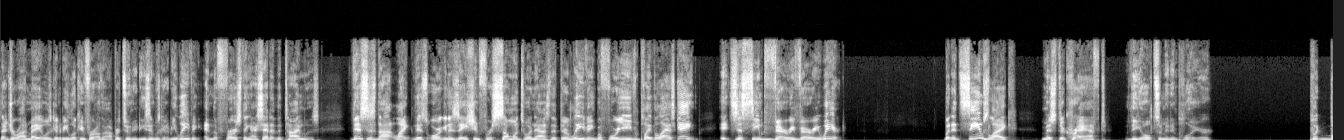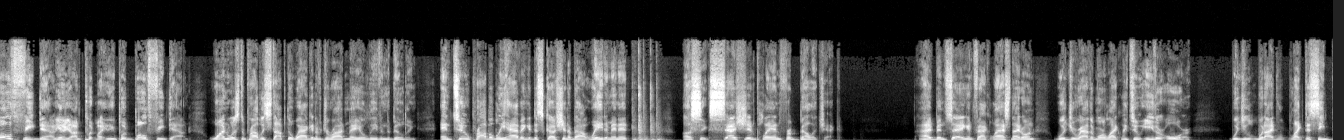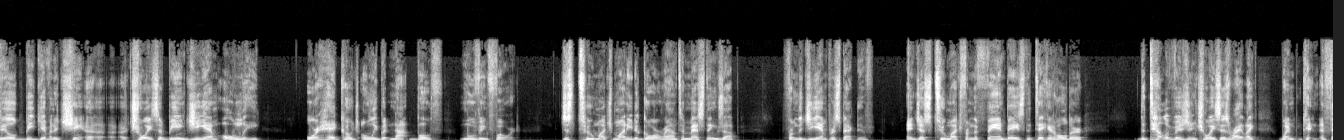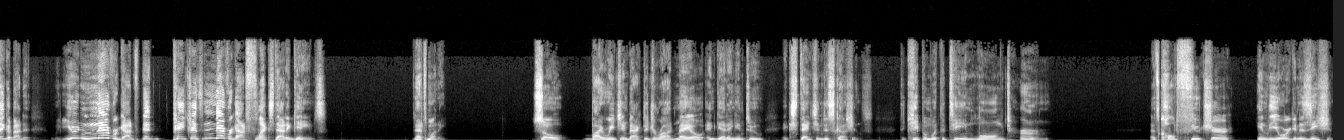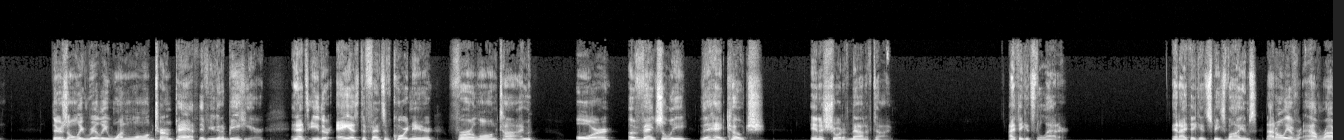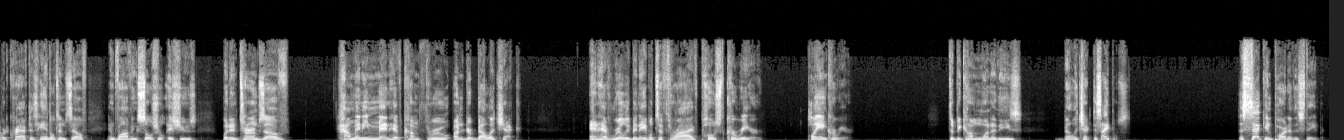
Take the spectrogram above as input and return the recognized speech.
said Gerard Mayo was going to be looking for other opportunities and was going to be leaving. And the first thing I said at the time was, this is not like this organization for someone to announce that they're leaving before you even play the last game. It just seemed very, very weird. But it seems like Mr. Kraft, the ultimate employer, put both feet down. You know, I put my he put both feet down. One was to probably stop the wagon of Gerard Mayo leaving the building. And two, probably having a discussion about, wait a minute, a succession plan for Belichick. I've been saying, in fact, last night on Would You Rather More Likely to Either Or, would you would I like to see Bill be given a, cha- a, a choice of being GM only or head coach only, but not both moving forward? Just too much money to go around to mess things up from the GM perspective, and just too much from the fan base, the ticket holder, the television choices, right? Like when think about it, you never got Patriots never got flexed out of games. That's money. So by reaching back to Gerard Mayo and getting into extension discussions to keep him with the team long term, that's called future in the organization. There's only really one long term path if you're going to be here, and that's either A, as defensive coordinator for a long time, or eventually the head coach in a short amount of time. I think it's the latter. And I think it speaks volumes not only of how Robert Kraft has handled himself involving social issues, but in terms of how many men have come through under Belichick and have really been able to thrive post career, playing career, to become one of these Belichick disciples. The second part of the statement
